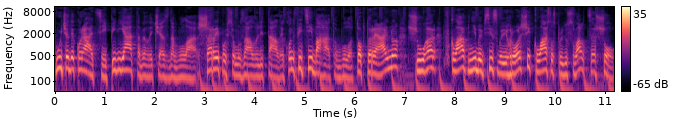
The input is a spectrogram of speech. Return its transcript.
Куча декорацій, пінята величезна була, шари по всьому залу літали, конфеті багато було. Тобто, реально, Шугар вклав ніби всі свої гроші, класно спродюсував це шоу.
